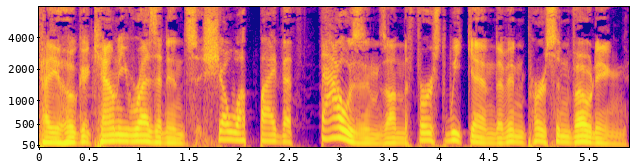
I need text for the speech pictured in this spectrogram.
Cuyahoga County residents show up by the thousands on the first weekend of in person voting.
